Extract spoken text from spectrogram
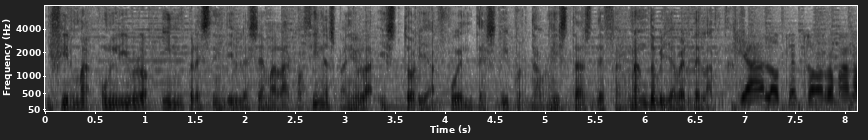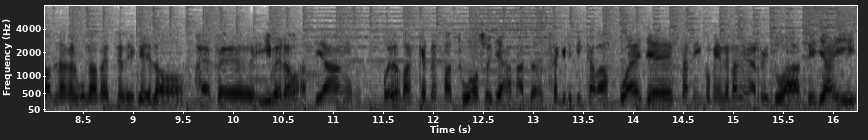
y firma un libro imprescindible. Se llama La cocina española, historia, fuentes y protagonistas de Fernando Villaverde Landa. Ya los textos romanos hablan algunas veces de que los jefes íberos hacían, bueno, banquetes fastuosos ya, sacrificaban bueyes, también comían de manera ritual y ya hay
